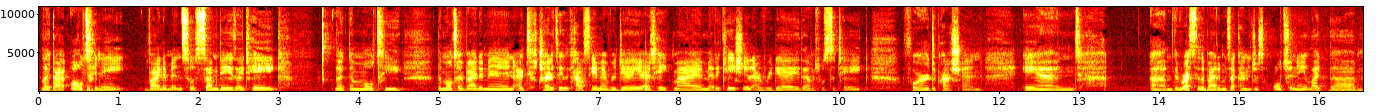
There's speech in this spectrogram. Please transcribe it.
Like i alternate vitamins. So some days i take like the multi the multivitamin. I try to take the calcium every day. I take my medication every day that i'm supposed to take for depression. And um, the rest of the vitamins, I kind of just alternate like the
